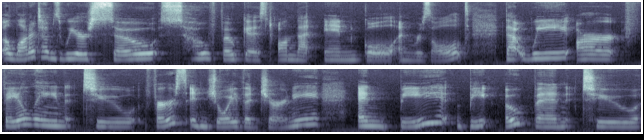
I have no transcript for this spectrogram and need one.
a lot of times we are so, so focused on that end goal and result that we are failing to first enjoy the journey and B, be open to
